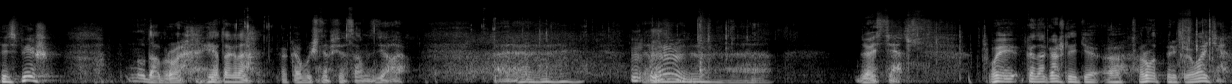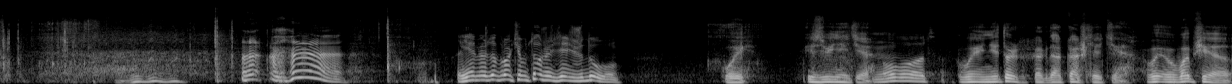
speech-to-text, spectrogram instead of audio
ты спишь? Ну, добро. Я тогда, как обычно, все сам сделаю. Здрасте. Вы, когда кашляете, э, рот прикрывайте. Я, между прочим, тоже здесь жду. Ой, извините. Ну вот. Вы не только когда кашляете, вы вообще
